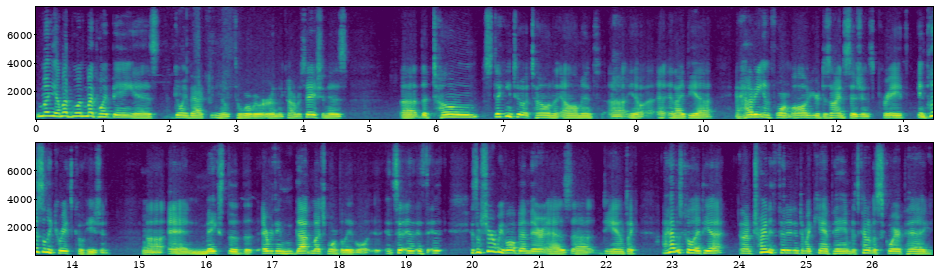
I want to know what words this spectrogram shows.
my, yeah, my, my point being is going back, you know, to where we were in the conversation is uh, the tone, sticking to a tone, an element, uh, you know, a, an idea, and having it inform all of your design decisions creates implicitly creates cohesion. Uh, and makes the, the everything that much more believable. It's because I'm sure we've all been there as uh, DMs. Like, I have this cool idea, and I'm trying to fit it into my campaign, but it's kind of a square peg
